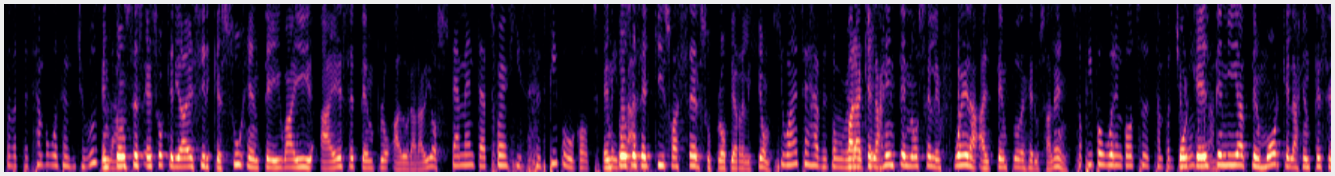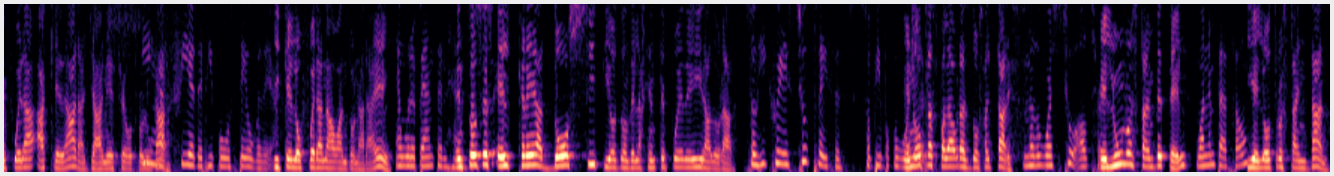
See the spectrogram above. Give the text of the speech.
But, but the temple was in Jerusalem. entonces eso quería decir que su gente iba a ir a ese templo a adorar a Dios. that meant that's where his, his people would go to praise Entonces God. él quiso hacer su propia religión He wanted to have his own para que la religion. gente no se le fuera al templo de Jerusalén. So people wouldn't go to the temple of Porque él Jerusalem. tenía temor que la gente se fuera a quedar allá en ese otro He had lugar fear that people would stay over there y que lo fueran a abandonar a él. and would abandon him. Entonces él crea dos sitios donde la gente puede ir a adorar. So he creates two places so people could En worship. Otras palabras, dos altares. In other words, two altars. El uno está en Betel One in Bethel y el otro está en Dan,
